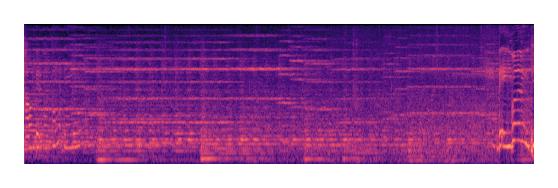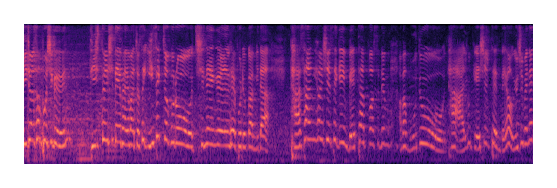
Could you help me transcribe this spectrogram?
가운데로 갈까요? 네. 네, 이번 비전 선포식은 디지털 시대에 발맞춰서 이색적으로 진행을 해보려고 합니다. 가상현실 세계인 메타버스는 아마 모두 다 알고 계실 텐데요. 요즘에는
